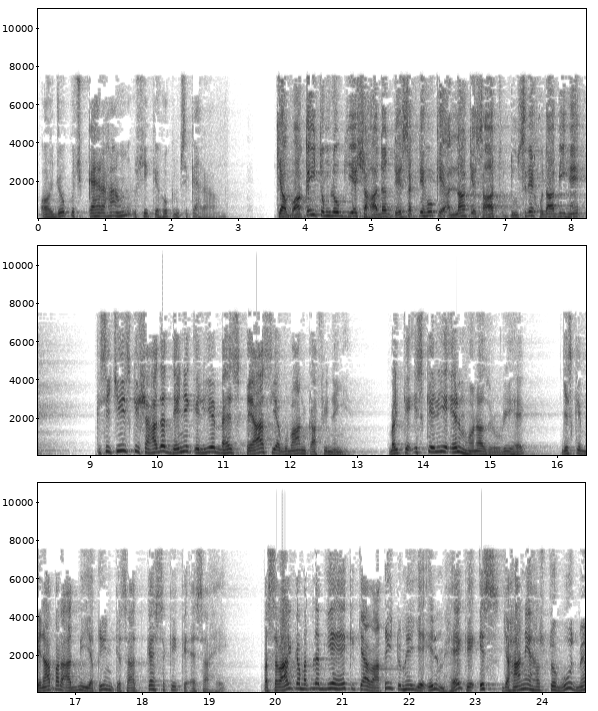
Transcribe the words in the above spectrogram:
اور جو کچھ کہہ رہا ہوں اسی کے حکم سے کہہ رہا ہوں۔ کیا واقعی تم لوگ یہ شہادت دے سکتے ہو کہ اللہ کے ساتھ دوسرے خدا بھی ہیں؟ کسی چیز کی شہادت دینے کے لیے محض قیاس یا گمان کافی نہیں ہے بلکہ اس کے لیے علم ہونا ضروری ہے جس کے بنا پر آدمی یقین کے ساتھ کہہ سکے کہ ایسا ہے۔ پس سوال کا مطلب یہ ہے کہ کیا واقعی تمہیں یہ علم ہے کہ اس جہان ہست و بود میں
